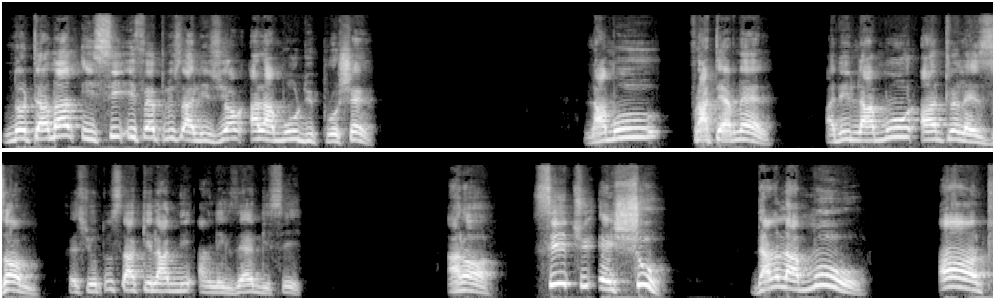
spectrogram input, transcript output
notamment ici, il fait plus allusion à l'amour du prochain. L'amour fraternel, c'est-à-dire l'amour entre les hommes. C'est surtout ça qu'il a mis en exergue ici. Alors, si tu échoues dans l'amour entre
